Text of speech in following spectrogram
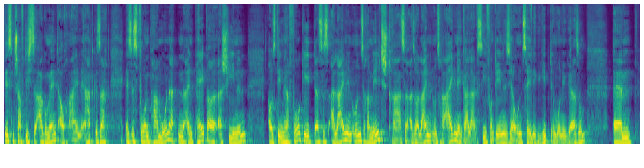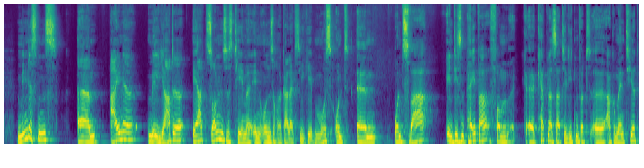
wissenschaftliches Argument auch ein. Er hat gesagt, es ist vor ein paar Monaten ein Paper erschienen, aus dem hervorgeht, dass es allein in unserer Milchstraße, also allein in unserer eigenen Galaxie, von denen es ja unzählige gibt im Universum, ähm, mindestens ähm, eine Milliarde Erdsonnensysteme in unserer Galaxie geben muss und ähm, und zwar in diesem Paper vom äh, Kepler-Satelliten wird äh, argumentiert,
